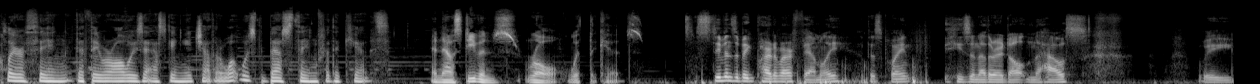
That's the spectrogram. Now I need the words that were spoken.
clear thing that they were always asking each other what was the best thing for the kids? And now Steven's role with the kids. Steven's a big part of our family at this point. He's another adult in the house. We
